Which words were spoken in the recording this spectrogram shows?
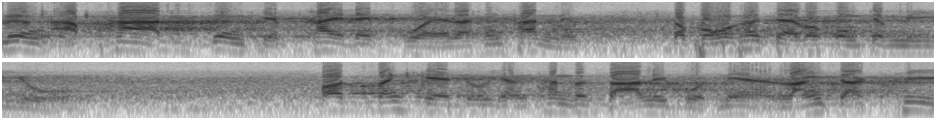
เรื่องอาพาธเรื่องเจ็บไข้ได้ป่วยอะไรของท่านเนี่ยก็ผมก็เข้าใจว่าคงจะมีอยู่เพราะสังเกตดูอย่างท่านภาษาลีบุตรเนี่ย หลังจากที่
